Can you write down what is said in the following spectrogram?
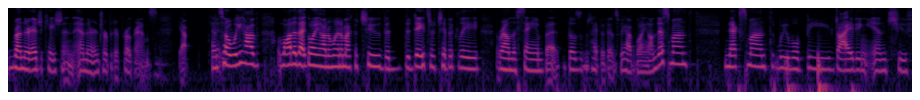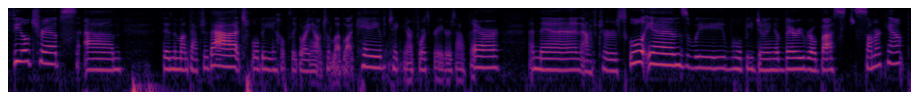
run their education and their interpretive programs. Yep. And so we have a lot of that going on in Winnemucca too. The the dates are typically around the same, but those are the type of events we have going on this month. Next month we will be diving into field trips. Um, then the month after that, we'll be hopefully going out to Lovelock Cave, taking our fourth graders out there. And then after school ends, we will be doing a very robust summer camp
